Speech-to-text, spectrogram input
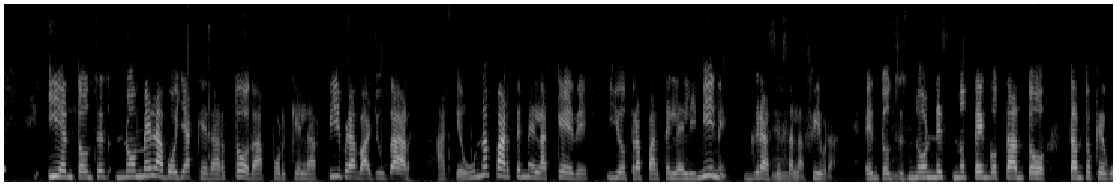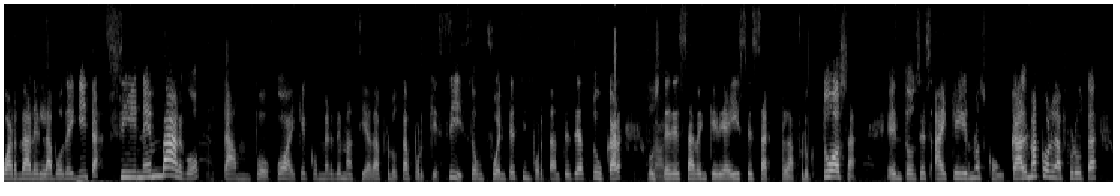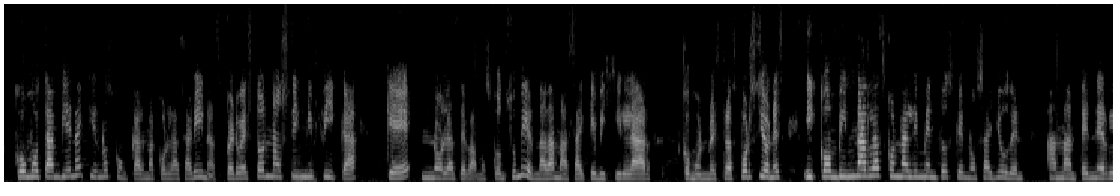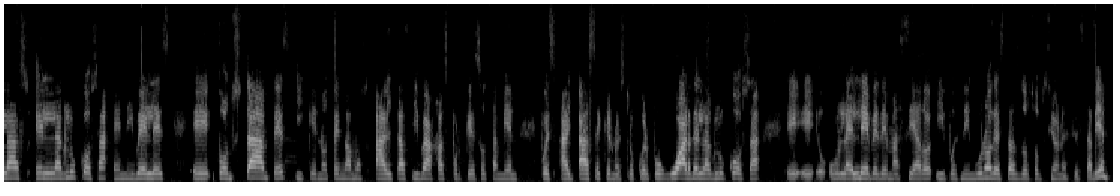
y entonces no me la voy a quedar toda porque la fibra va a ayudar a que una parte me la quede y otra parte la elimine gracias a la fibra. Entonces no, no tengo tanto, tanto que guardar en la bodeguita. Sin embargo, tampoco hay que comer demasiada fruta porque sí, son fuentes importantes de azúcar. Ustedes saben que de ahí se saca la fructuosa. Entonces hay que irnos con calma con la fruta, como también hay que irnos con calma con las harinas, pero esto no significa que no las debamos consumir, nada más hay que vigilar como nuestras porciones y combinarlas con alimentos que nos ayuden a mantener las, la glucosa en niveles eh, constantes y que no tengamos altas y bajas porque eso también pues hace que nuestro cuerpo guarde la glucosa eh, eh, o la eleve demasiado y pues ninguno de estas dos opciones está bien.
